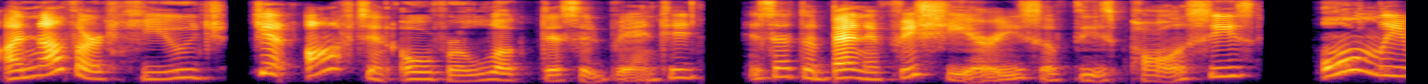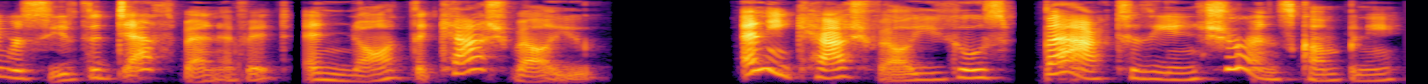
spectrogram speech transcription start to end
Another huge, yet often overlooked disadvantage is that the beneficiaries of these policies only receive the death benefit and not the cash value. Any cash value goes back to the insurance company.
